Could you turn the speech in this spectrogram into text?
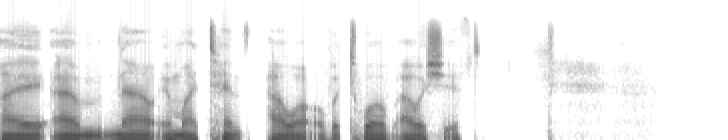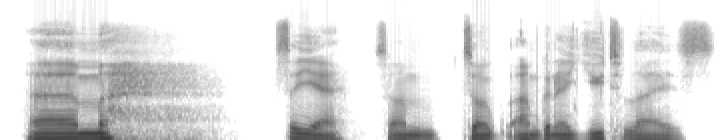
I am now in my tenth hour of a twelve-hour shift. Um, so yeah, so I'm so I'm gonna utilize.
